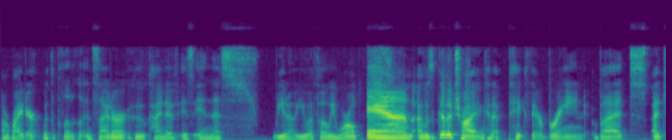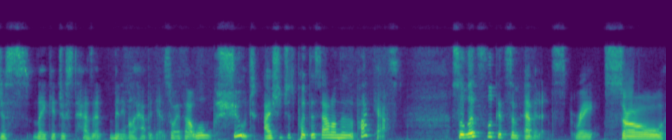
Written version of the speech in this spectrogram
a writer with the Political Insider who kind of is in this you know, UFO world. And I was going to try and kind of pick their brain, but I just, like, it just hasn't been able to happen yet. So I thought, well, shoot, I should just put this out on the, the podcast. So let's look at some evidence, right? So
